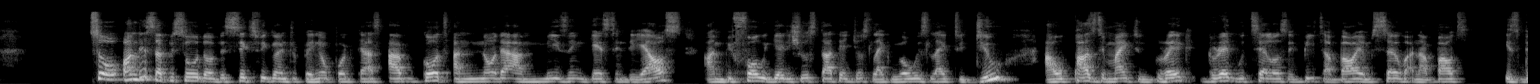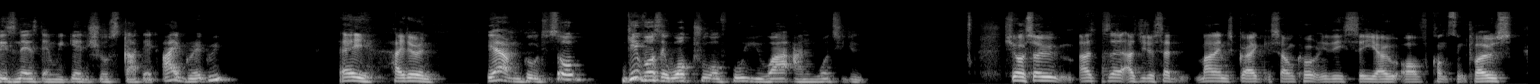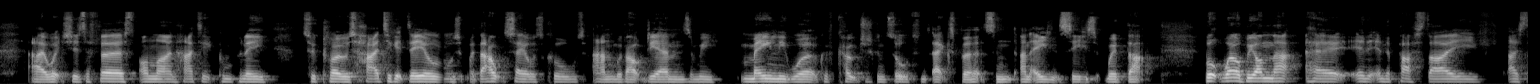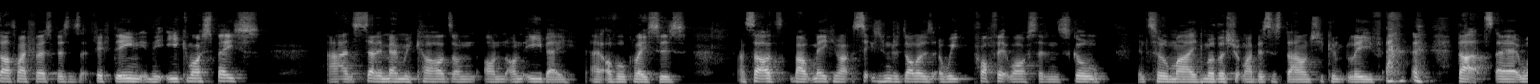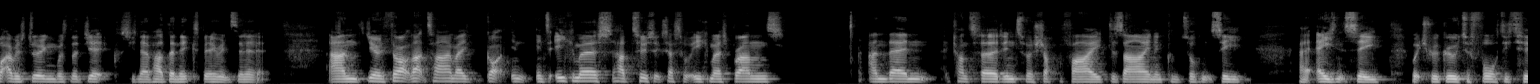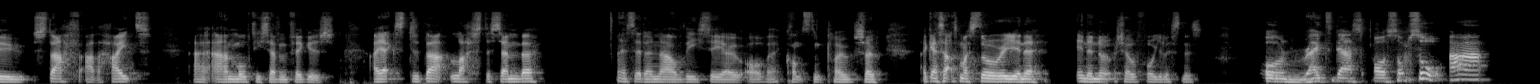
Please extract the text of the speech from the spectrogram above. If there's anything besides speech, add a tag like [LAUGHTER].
So, on this episode of the Six Figure Entrepreneur Podcast, I've got another amazing guest in the house. And before we get the show started, just like we always like to do, I'll pass the mic to Greg. Greg will tell us a bit about himself and about his business. Then we get the show started. Hi, Gregory. Hey, how you doing? Yeah, I'm good. So, give us a walkthrough of who you are and what you do. Sure. So, as uh, as you just said, my name's Greg. So, I'm currently the CEO of Constant Close, uh, which is the first online high ticket company to close high ticket deals without sales calls and without DMs. And we mainly work with coaches, consultants, experts, and, and agencies with that. But well beyond that, uh, in in the past, I've I started my first business at 15 in the e-commerce space and selling memory cards on on on eBay uh, of all places. I started about making about six hundred dollars a week profit while still in school until my mother shut my business down. She couldn't believe [LAUGHS] that uh, what I was doing was legit because she never had any experience in it. And you know, throughout that time, I got in, into e-commerce, had two successful e-commerce brands, and then transferred into a Shopify design and consultancy uh, agency, which we grew to forty-two staff at the height uh, and multi seven figures. I exited that last December I said I'm now the CEO of uh, Constant Close. So I guess that's my story in a in a nutshell for your listeners. All right, that's awesome. So, uh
